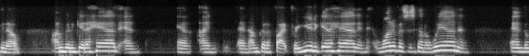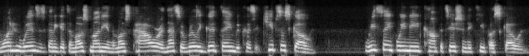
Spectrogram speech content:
you know, I'm going to get ahead and and I and I'm going to fight for you to get ahead, and one of us is going to win, and and the one who wins is going to get the most money and the most power, and that's a really good thing because it keeps us going. We think we need competition to keep us going,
